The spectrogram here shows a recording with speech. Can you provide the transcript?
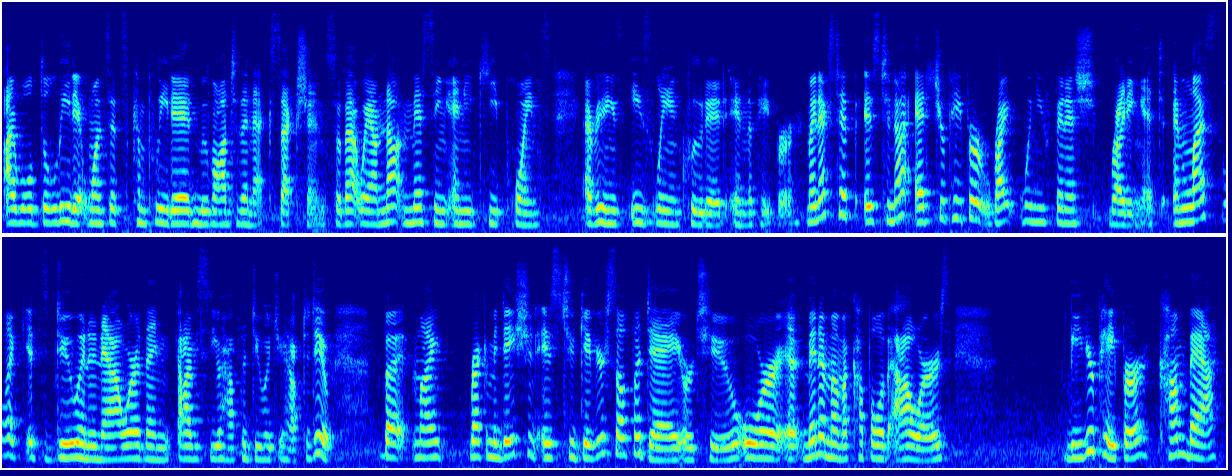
I will delete it once it's completed, move on to the next section. So that way I'm not missing any key points. Everything is easily included in the paper. My next tip is to not edit your paper right when you finish writing it. Unless like it's due in an hour, then obviously you have to do what you have to do. But my recommendation is to give yourself a day or two or at minimum a couple of hours leave your paper, come back,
